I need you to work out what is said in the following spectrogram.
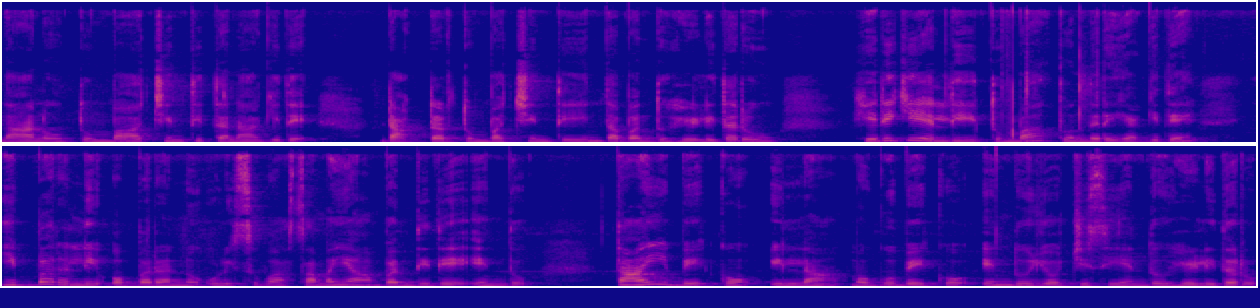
ನಾನು ತುಂಬ ಚಿಂತಿತನಾಗಿದೆ. ಡಾಕ್ಟರ್ ತುಂಬ ಚಿಂತೆಯಿಂದ ಬಂದು ಹೇಳಿದರು, ಹೆರಿಗೆಯಲ್ಲಿ ತುಂಬ ತೊಂದರೆಯಾಗಿದೆ. ಇಬ್ಬರಲ್ಲಿ ಒಬ್ಬರನ್ನು ಉಳಿಸುವ ಸಮಯ ಬಂದಿದೆ ಎಂದು. ತಾಯಿ ಬೇಕೋ ಇಲ್ಲ ಮಗು ಬೇಕೋ ಎಂದು ಯೋಚಿಸಿ ಎಂದು ಹೇಳಿದರು.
